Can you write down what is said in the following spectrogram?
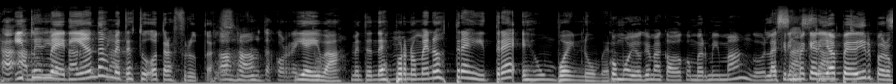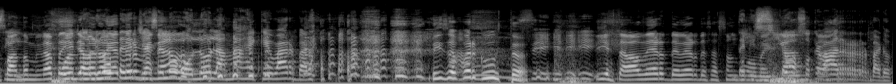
maña- a- y a tus media tarde, meriendas claro. metes tú otras frutas. Ajá. Frutas, correcto. Y ahí va, ¿me entendés? Por lo menos tres y tres es un buen número. Como yo que me acabo de comer mi mango. La Cris me quería pedir, pero Sí. cuando me iba a pedir Cuando ya me lo había pedir, Ya se lo terminado. voló la magia, qué bárbara. Lo hizo por gusto. Y estaba verde, verde, sazón como me Delicioso, qué encanta. bárbaro.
